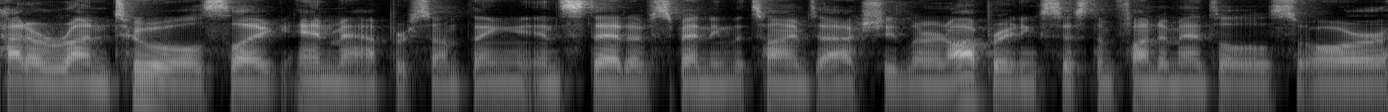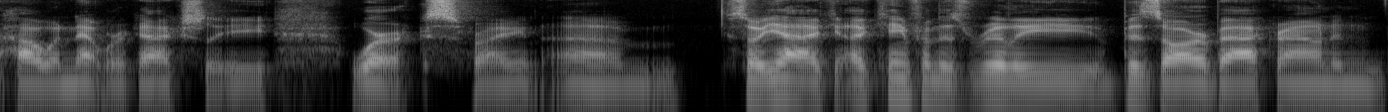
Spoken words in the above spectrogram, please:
how to run tools like Nmap or something instead of spending the time to actually learn operating system fundamentals or how a network actually works, right? Um, so yeah, I, I, came from this really bizarre background and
